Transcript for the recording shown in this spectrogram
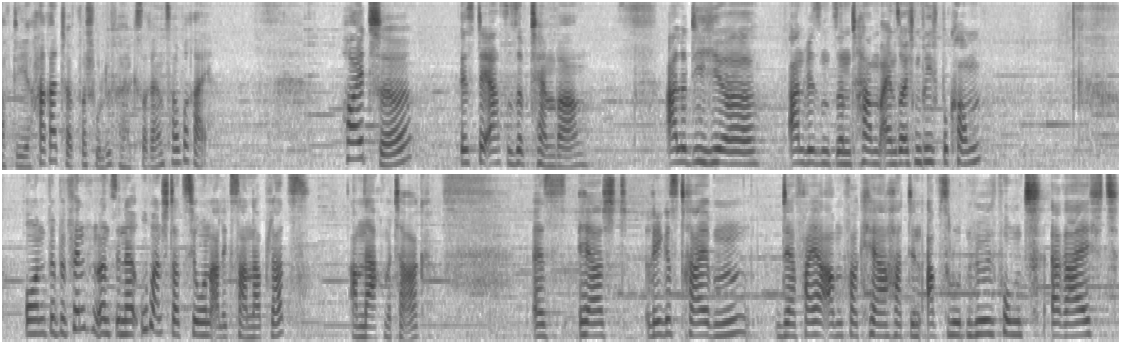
Auf die Harald-Töpfer-Schule für Hexerei und Zauberei. Heute ist der 1. September. Alle, die hier anwesend sind, haben einen solchen Brief bekommen. Und wir befinden uns in der U-Bahn-Station Alexanderplatz am Nachmittag. Es herrscht reges Treiben. Der Feierabendverkehr hat den absoluten Höhepunkt erreicht.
